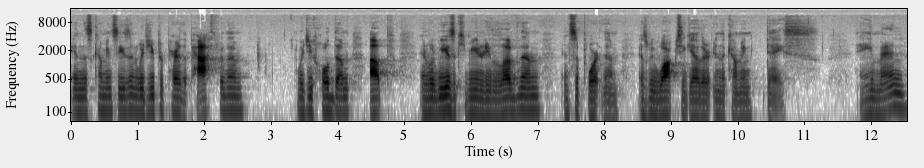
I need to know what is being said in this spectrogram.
in this coming season? Would you prepare the path for them? Would you hold them up? And would we as a community love them and support them as we walk together in the coming days? Amen.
